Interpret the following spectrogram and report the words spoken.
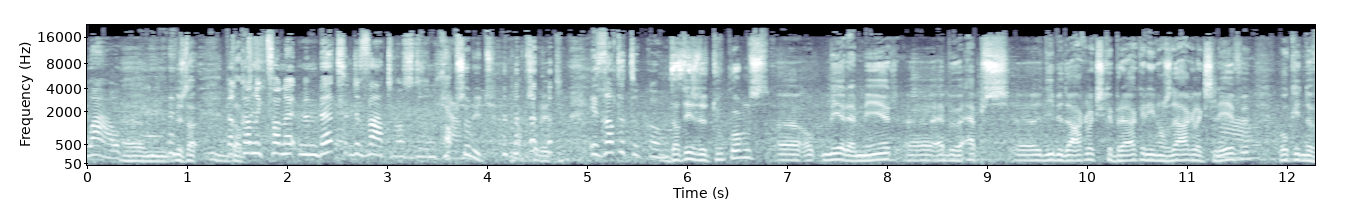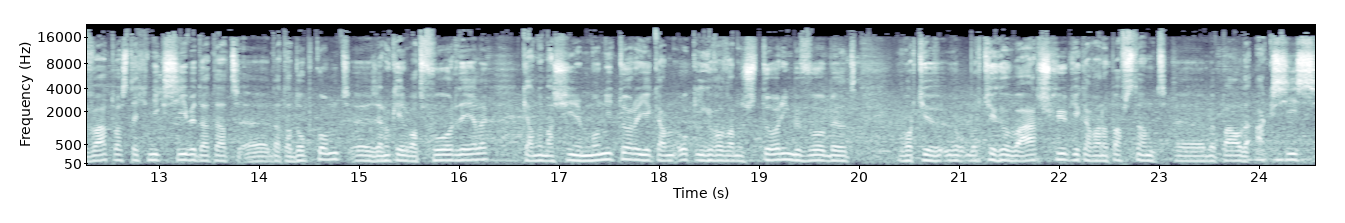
Wauw. Ehm, dus dat, Dan dat- kan ik vanuit mijn bed de vaatwas doen gaan. Absoluut, absoluut. Is dat de toekomst? Dat is de toekomst. Eh, op meer en meer eh, hebben we apps eh, die we dagelijks gebruiken in ons dagelijks leven. Ook in de vaatwastechniek zien we dat dat, dat, dat opkomt. Er zijn ook heel wat voordelen. Je kan de machine monitoren. Je kan ook in geval van een storing bijvoorbeeld, word je, word je gewaarschuwd. Je kan van op afstand bepaalde acties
